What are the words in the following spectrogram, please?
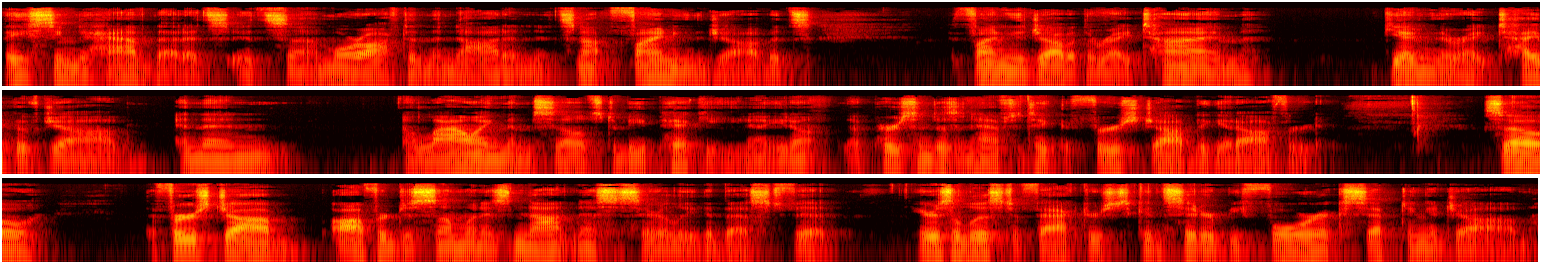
they seem to have that. It's it's uh, more often than not, and it's not finding the job. It's finding the job at the right time, getting the right type of job, and then allowing themselves to be picky. You know, you don't a person doesn't have to take the first job to get offered. So the first job offered to someone is not necessarily the best fit. Here's a list of factors to consider before accepting a job.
